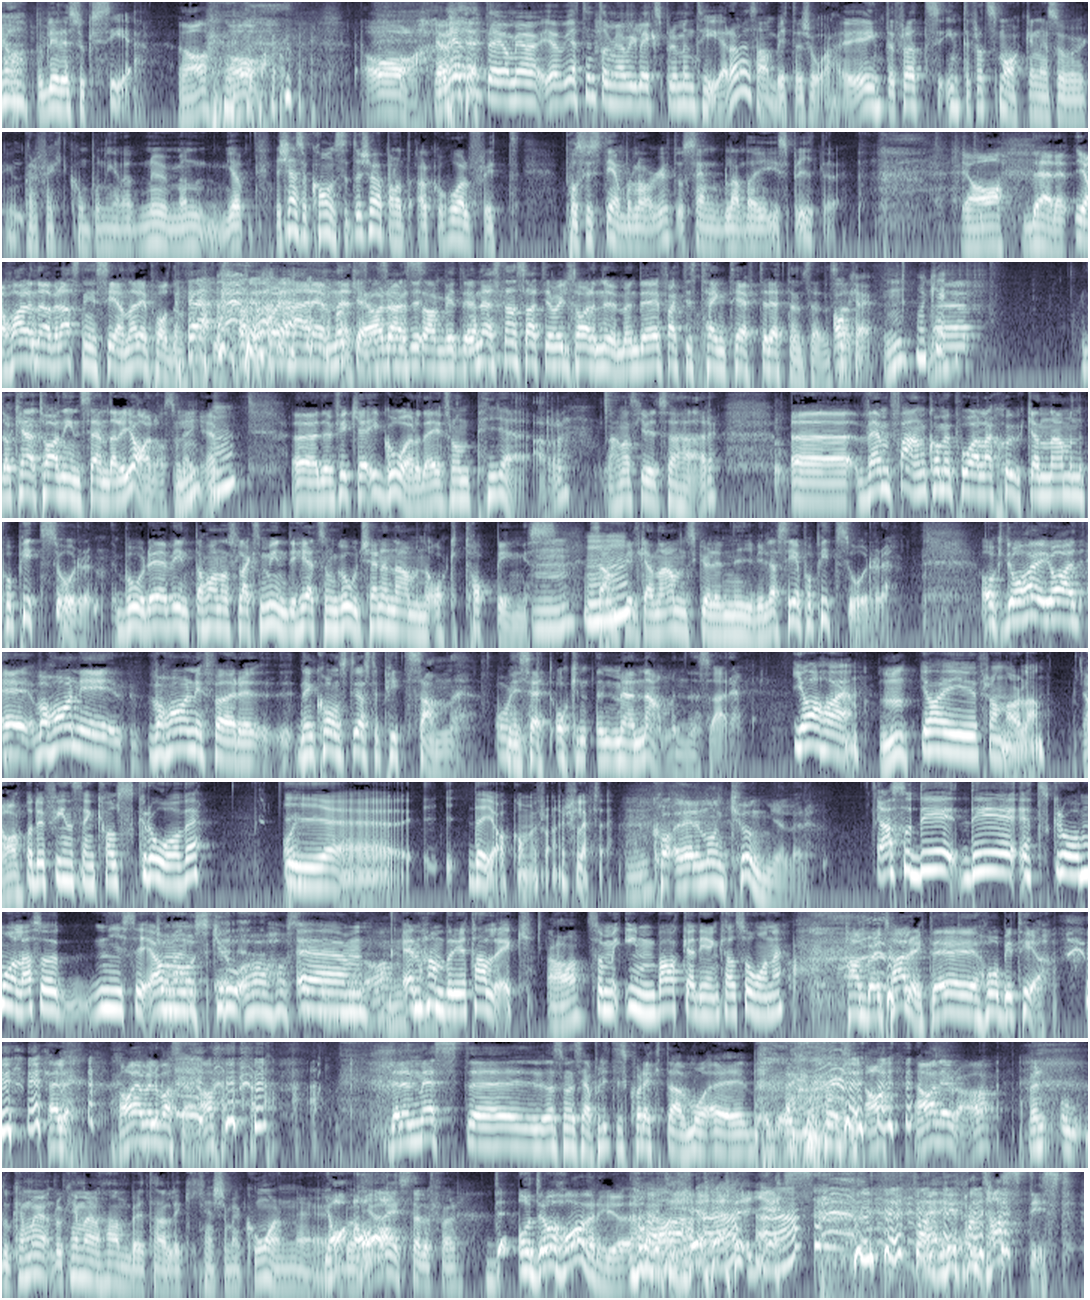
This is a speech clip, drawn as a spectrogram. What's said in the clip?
ja, då blir det succé. Ja. ja. Åh. Jag vet, inte om jag, jag vet inte om jag vill experimentera med sandbitter så. Eh, Inte för, att, inte för att smaken är så perfekt komponerad nu, men jag, det känns så konstigt att köpa något alkoholfritt på Systembolaget och sen blanda i sprit i det. Ja, det är det. Jag har en överraskning senare i podden faktiskt. På det här ämnet. Okej, ja, det Så är sambitter. det är nästan så att jag vill ta det nu, men det är faktiskt tänkt till efterrätten sen. Okej. Mm. Okej. Då kan jag ta en insändare jag då så länge. Eh, Den fick jag igår och det är från Pierre. Han har skrivit så här. Eh, Vem fan kommer på alla sjuka namn på pizzor? Borde vi inte ha någon slags myndighet som godkänner namn och toppings? Samt vilka namn skulle ni vilja se på pizzor? Och då har jag, eh, vad, har ni, vad har ni för eh, den konstigaste pizzan ni sett? Och med namn så här. Jag har en. Jag är ju från Norrland. Ja. Och det finns en Karlskrove i, eh, där jag kommer ifrån, i Skellefteå. Ka- Är det någon kung eller? Alltså det, det är ett skråmål, alltså ni säger... Ja, men, skrå... skrå- ehm, ja. en hamburgertallrik. Ja. Som är inbakad i en calzone. Hamburgertallrik, det är HBT. Eller, ja, jag ville bara säga. Ja. Det är den mest, eh, vad ska man säga, politiskt korrekta må, eh, eh, ja, ja, det är bra. Ja. Men oh, då kan man då kan man ha en hamburgertallrik kanske med korn eh, Ja. burgare istället för... D- Och då har vi det ju! yes! Fan, det är fantastiskt!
